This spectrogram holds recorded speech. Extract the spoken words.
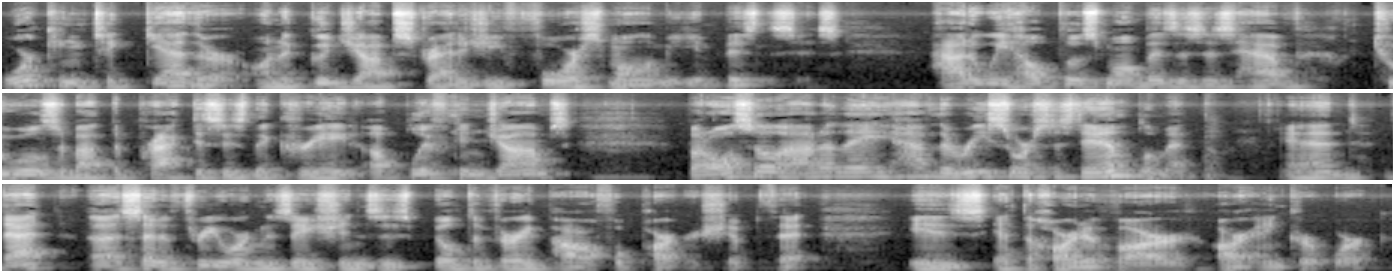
working together on a good job strategy for small and medium businesses. How do we help those small businesses have tools about the practices that create uplift in jobs, but also how do they have the resources to implement them? And that uh, set of three organizations has built a very powerful partnership that is at the heart of our, our anchor work.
